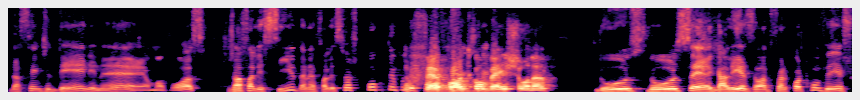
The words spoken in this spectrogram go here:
da Sandy Denny, né? É uma voz já falecida, né? Faleceu acho pouco tempo depois. Fairport Convention, né? Dos, dos é, galeses lá do Fairport Convention.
